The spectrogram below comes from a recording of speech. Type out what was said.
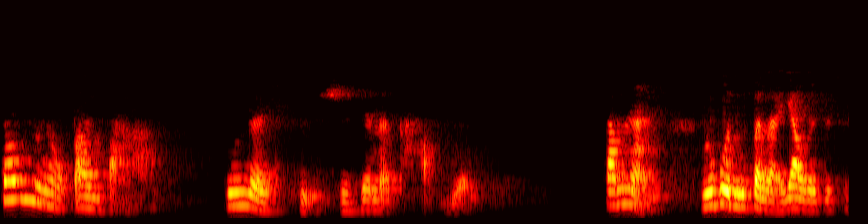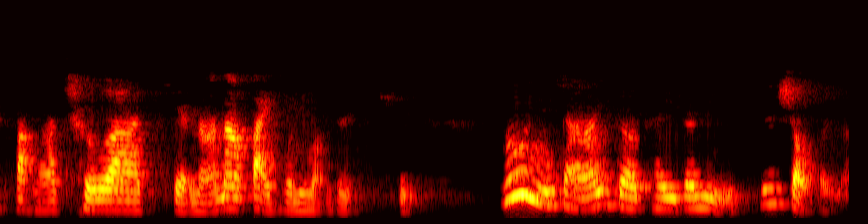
都没有办法经得起时间的考验。当然，如果你本来要的就是房啊、车啊、钱啊，那拜托你往这里去。如果你想要一个可以跟你厮守的人，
